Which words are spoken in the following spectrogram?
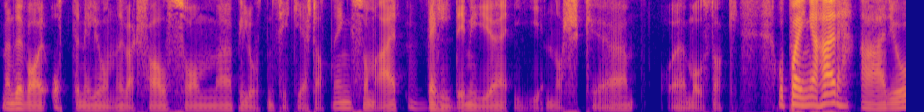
Men det var 8 millioner i hvert fall som eh, piloten fikk i erstatning, som er veldig mye i norsk Eh, målestokk. Og Poenget her er jo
